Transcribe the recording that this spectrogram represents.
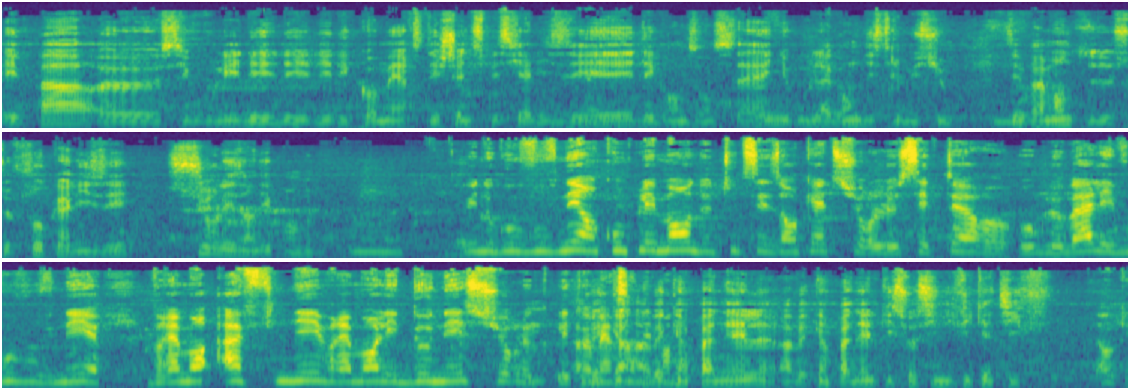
et pas, euh, si vous voulez, des, des, commerces, des chaînes spécialisées, des grandes enseignes ou de la grande distribution. C'est vraiment de se focaliser sur les indépendants. Oui, donc vous venez en complément de toutes ces enquêtes sur le secteur euh, au global et vous, vous venez euh, vraiment affiner vraiment les données sur le, les commerces avec un, Avec un panel, avec un panel qui soit significatif. Ok.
